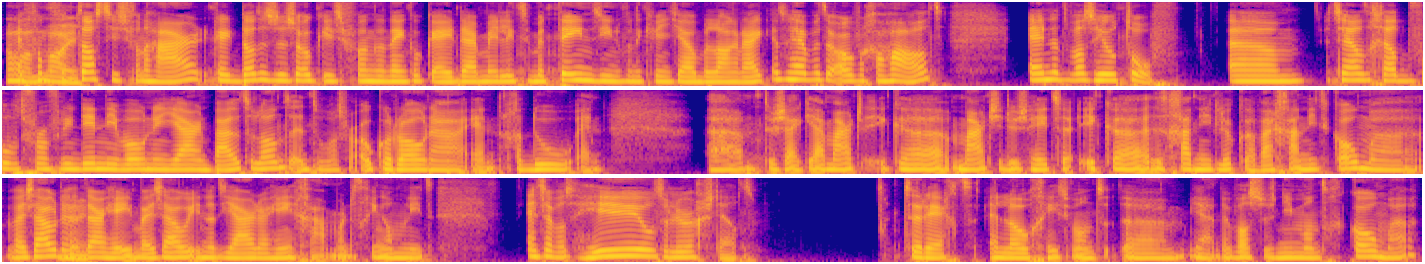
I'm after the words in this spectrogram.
Oh, en vond ik fantastisch van haar. Kijk, dat is dus ook iets van, ik denk, oké, daarmee liet ze meteen zien van, ik vind jou belangrijk. En toen hebben we het erover gehad. En het was heel tof. Ehm, hetzelfde geldt bijvoorbeeld voor een vriendin die woonde een jaar in het buitenland. En toen was er ook corona en gedoe. En ehm, toen zei ik, ja, Maart, ik, eh, Maartje dus heet ze. Ik, eh, dit gaat niet lukken. Wij gaan niet komen. Wij zouden Nee. daarheen. Wij zouden in dat jaar daarheen gaan. Maar dat ging allemaal niet. En zij was heel teleurgesteld. Terecht en logisch. Want ehm, ja, er was dus niemand gekomen.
